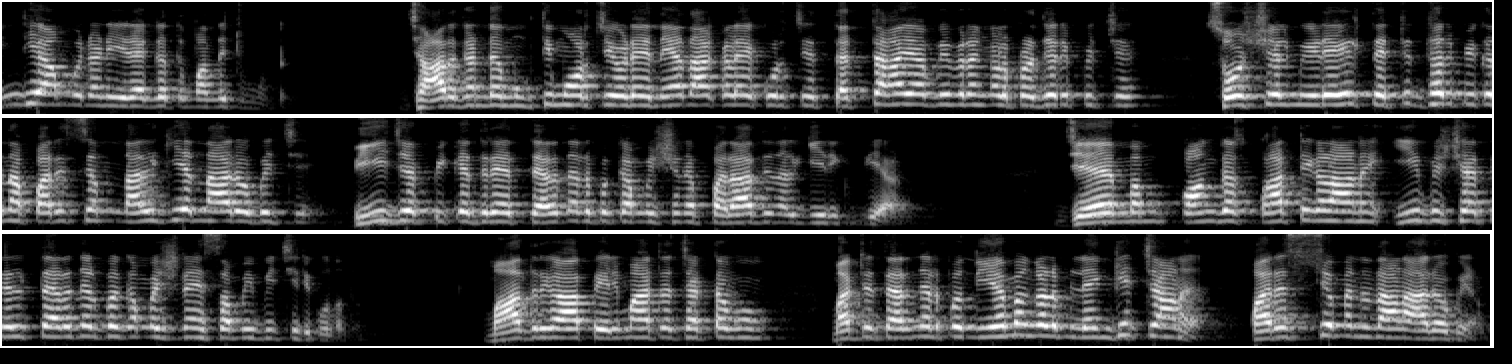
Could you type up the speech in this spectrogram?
ഇന്ത്യ മുന്നണി രംഗത്ത് വന്നിട്ടുമുണ്ട് ജാർഖണ്ഡ് മുക്തി മോർച്ചയുടെ നേതാക്കളെ കുറിച്ച് തെറ്റായ വിവരങ്ങൾ പ്രചരിപ്പിച്ച് സോഷ്യൽ മീഡിയയിൽ തെറ്റിദ്ധരിപ്പിക്കുന്ന പരസ്യം നൽകിയെന്നാരോപിച്ച് ബി ജെ പിക്കെതിരെ തെരഞ്ഞെടുപ്പ് കമ്മീഷന് പരാതി നൽകിയിരിക്കുകയാണ്. ജെ എം എം കോൺഗ്രസ് പാർട്ടികളാണ് ഈ വിഷയത്തിൽ തെരഞ്ഞെടുപ്പ് കമ്മീഷനെ സമീപിച്ചിരിക്കുന്നത്. മാതൃകാ പെരുമാറ്റച്ചട്ടവും മറ്റ് തെരഞ്ഞെടുപ്പ് നിയമങ്ങളും ലംഘിച്ചാണ് പരസ്യം എന്നതാണ് ആരോപണം.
